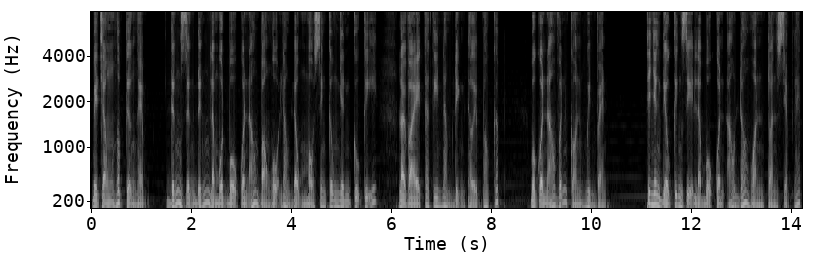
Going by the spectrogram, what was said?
Bên trong hốc tường hẹp, Đứng dựng đứng là một bộ quần áo bảo hộ lao động màu xanh công nhân cũ kỹ, Loại vải kaki Nam Định thời bao cấp. Bộ quần áo vẫn còn nguyên vẹn. Thế nhưng điều kinh dị là bộ quần áo đó hoàn toàn xẹp lép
